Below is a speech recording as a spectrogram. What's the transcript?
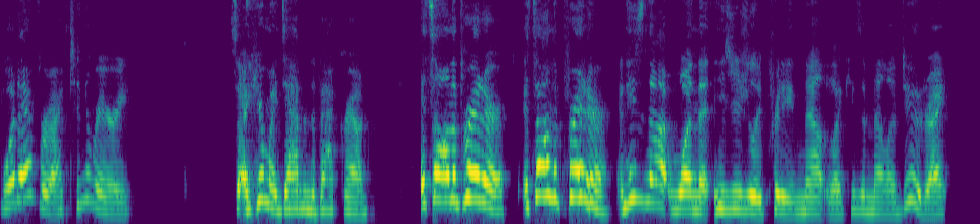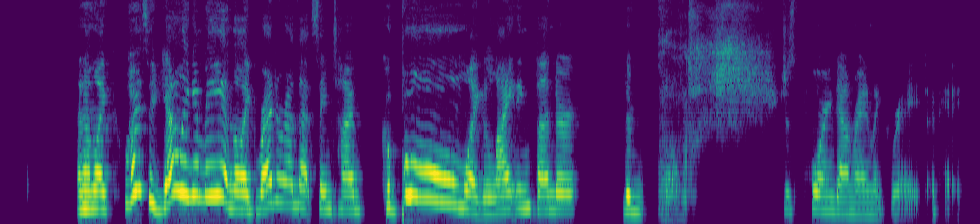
whatever itinerary. So I hear my dad in the background. It's on the printer. It's on the printer. And he's not one that he's usually pretty mellow, like he's a mellow dude, right? And I'm like, why is he yelling at me? And then like right around that same time, kaboom, like lightning thunder, the just pouring down rain. I'm like, great, okay.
